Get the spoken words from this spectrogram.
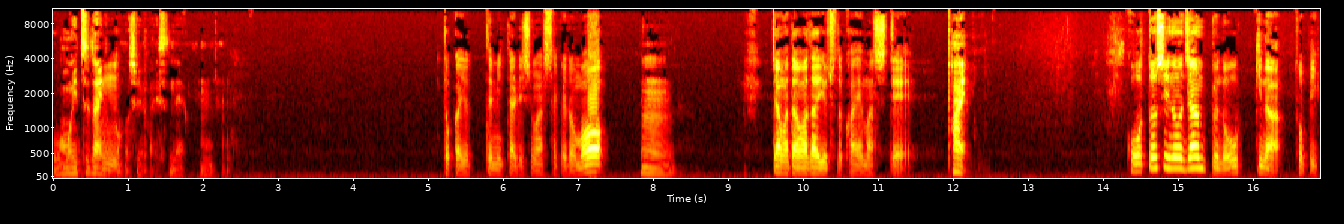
思いづらいのかもしれないですね。うんとか言ってみたりしましたけども、うん。じゃあまた話題をちょっと変えまして、はい。今年のジャンプの大きなトピッ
